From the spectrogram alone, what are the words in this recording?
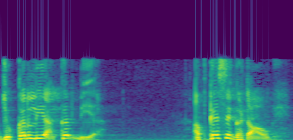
जो कर लिया कर लिया। अब कैसे घटाओगे?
